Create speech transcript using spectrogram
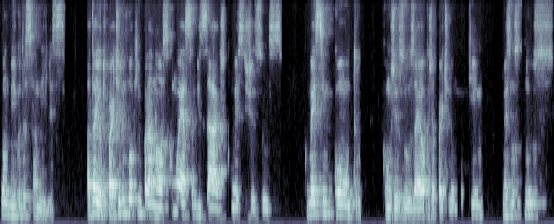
o amigo das famílias. Adailto, partilhe um pouquinho para nós como é essa amizade com esse Jesus, como é esse encontro com Jesus. A Elka já partilhou um pouquinho, mas nos, nos,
